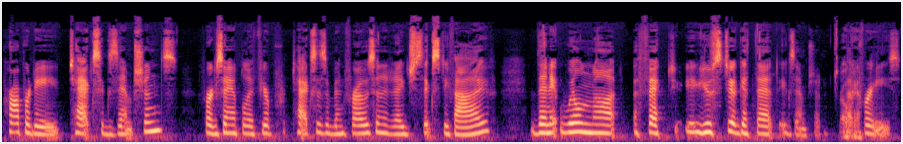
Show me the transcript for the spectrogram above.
property tax exemptions. For example, if your taxes have been frozen at age 65, then it will not affect you. You still get that exemption, Okay. that freeze,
